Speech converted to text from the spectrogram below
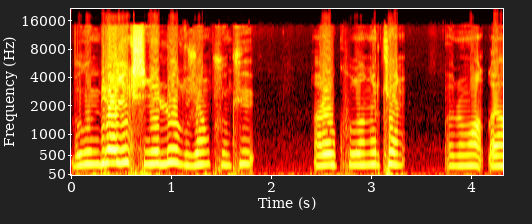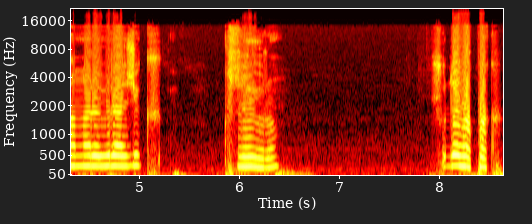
Bugün birazcık sinirli olacağım çünkü araba kullanırken önüme atlayanlara birazcık kızıyorum. Şurada bak bak.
